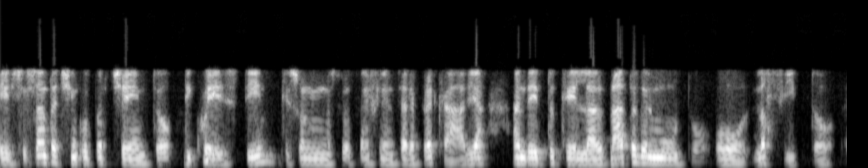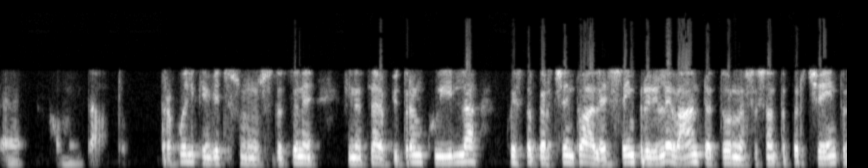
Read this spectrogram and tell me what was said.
e il 65% di questi, che sono in una situazione finanziaria precaria, hanno detto che la rata del mutuo o l'affitto è aumentato. Tra quelli che invece sono in una situazione finanziaria più tranquilla, questa percentuale è sempre rilevante, attorno al 60%,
